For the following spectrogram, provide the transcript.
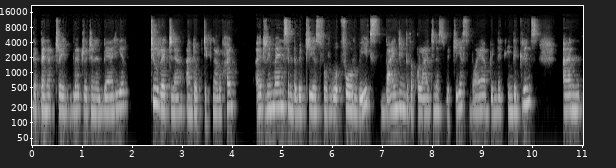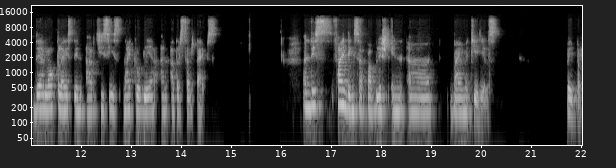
They penetrate blood-retinal barrier to retina and optic nerve head. It remains in the vitreous for four weeks, binding to the collagenous vitreous via integrins, and they are localized in RGCs, microglia, and other cell types. And these findings are published in uh, biomaterials paper.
